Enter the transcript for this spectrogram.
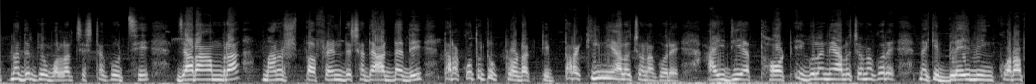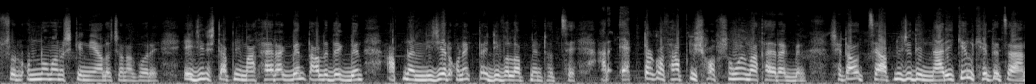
আপনাদেরকেও বলার চেষ্টা করছি। যারা আমরা মানুষ বা ফ্রেন্ডদের সাথে আড্ডা দিই, তারা কতটুকু প্রোডাক্টিভ তারা কী নিয়ে আলোচনা করে? আইডিয়া থট এগুলো নিয়ে আলোচনা করে? নাকি ব্লেমিং করাপশন অন্য মানুষকে নিয়ে আলোচনা করে? এই জিনিসটা আপনি মাথায় রাখবেন, তাহলে দেখবেন আপনার নিজের অনেকটাই ডেভেলপমেন্ট হচ্ছে। আর একটা কথা আপনি সবসময় মাথায় রাখবেন, সেটা হচ্ছে আপনি যদি নারিকেল খেতে চান,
